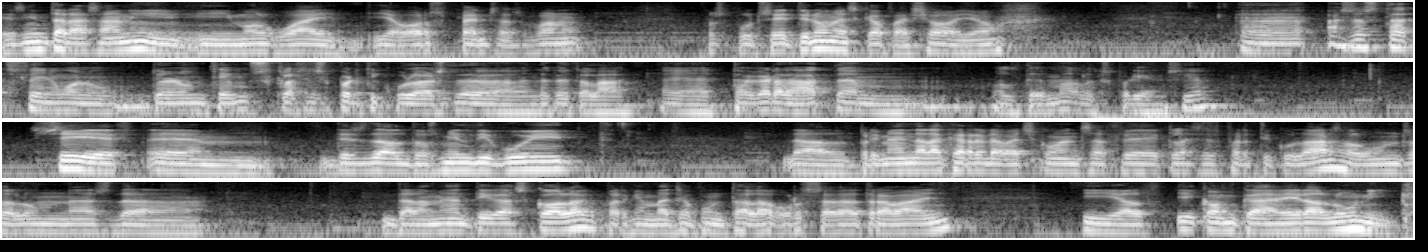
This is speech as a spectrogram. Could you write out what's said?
és interessant i, i molt guai, i llavors penses, bueno, doncs potser tiro més cap a això, jo. Eh, has estat fent, bueno, durant un temps, classes particulars de, de català. Eh, T'ha agradat eh, el tema, l'experiència? Sí, eh, des del 2018, del primer any de la carrera vaig començar a fer classes particulars, alguns alumnes de, de la meva antiga escola, perquè em vaig apuntar a la borsa de treball, i, el, i com que era l'únic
